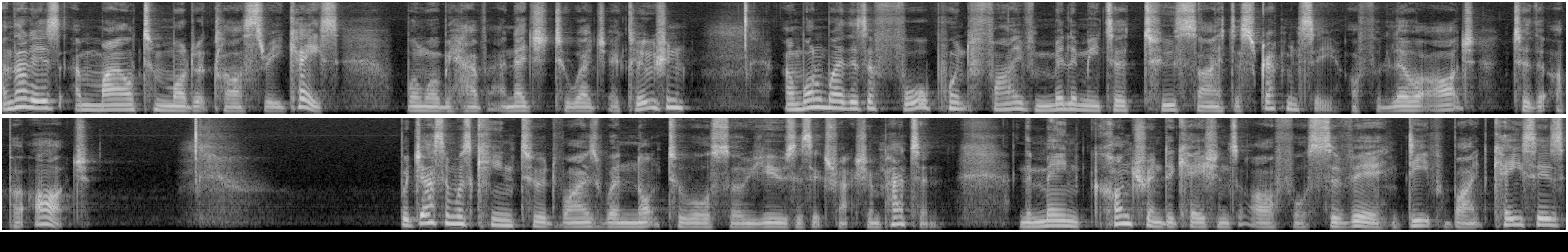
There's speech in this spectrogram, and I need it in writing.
and that is a mild to moderate class 3 case, one where we have an edge to edge occlusion, and one where there's a 4.5 millimeter tooth size discrepancy of the lower arch to the upper arch. But Jason was keen to advise when not to also use this extraction pattern. And the main contraindications are for severe deep bite cases,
